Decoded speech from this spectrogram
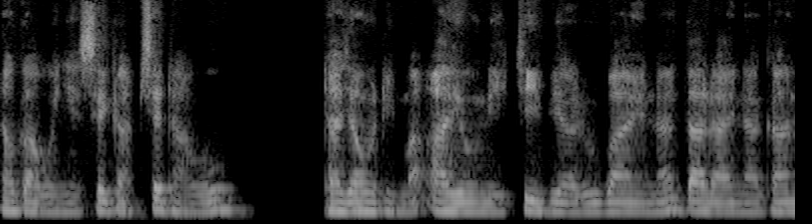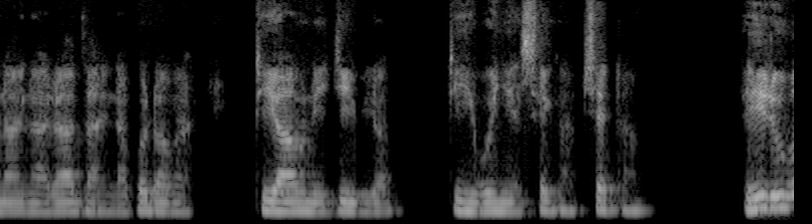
နောက်ကဝိညာဉ်စိတ်ကဖြစ်တာကိုဒါကြောင့်ဒီမှာအာယုံนี่ကြည့်ပြီးရူပယနာတာရယနာကာနာယနာရတယနာဘုဒ္ဓမှာဒီအာယုံนี่ကြည့်ပြီးတော့ဒီဝိညာဉ်စိတ်ကဖြစ်တာဒီရူပ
